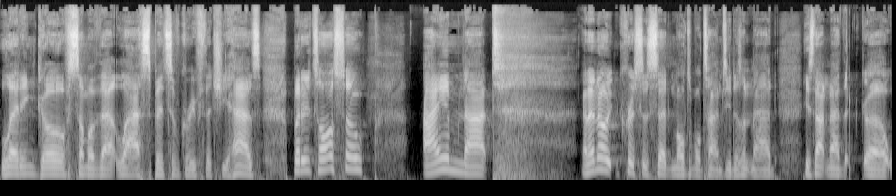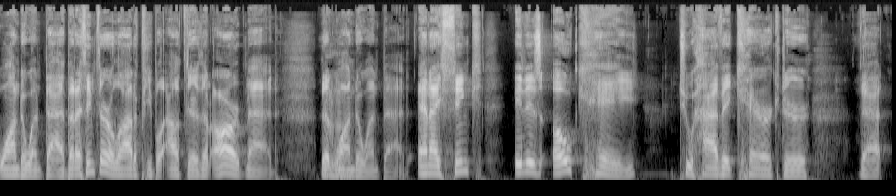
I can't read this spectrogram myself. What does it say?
letting go of some of that last bits of grief that she has. But it's also, I am not. And I know Chris has said multiple times he doesn't mad. He's not mad that uh, Wanda went bad, but I think there are a lot of people out there that are mad that Wanda went bad. And I think it is okay to have a character that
